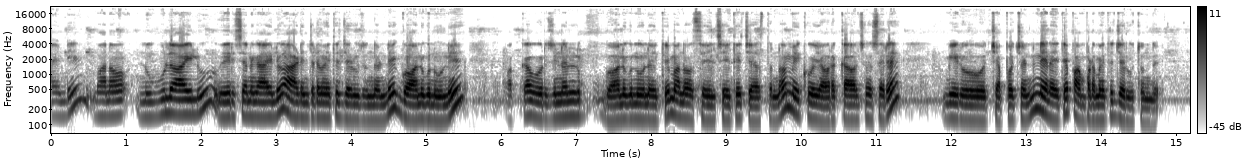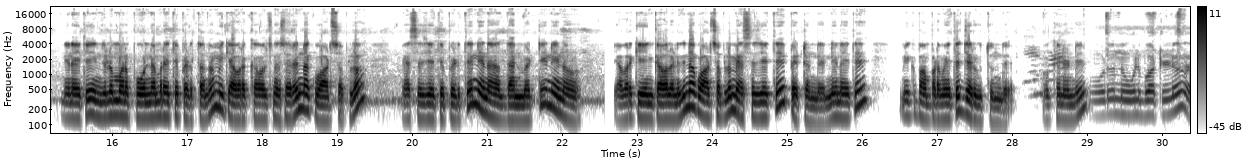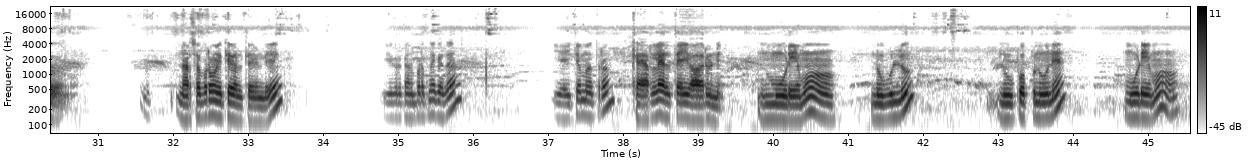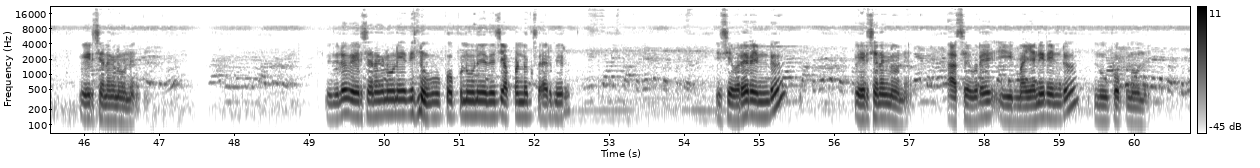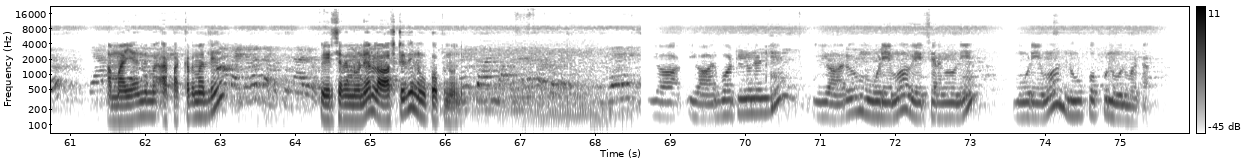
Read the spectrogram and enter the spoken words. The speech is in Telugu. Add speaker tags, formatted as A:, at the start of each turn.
A: అండి మనం నువ్వుల ఆయిల్ వేరుశనగ ఆయిలు ఆడించడం అయితే జరుగుతుందండి. గానుగ నూనె. పక్క ఒరిజినల్ గానుగ నూనె అయితే మనం సేల్స్ అయితే చేస్తున్నాం. మీకు ఎవరికి కావాల్సిన సరే మీరు చెప్పొచ్చండి. నేనైతే పంపడం అయితే జరుగుతుంది. నేనైతే ఇందులో మన ఫోన్ నెంబర్ అయితే పెడతాను. మీకు ఎవరికి కావాల్సిన సరే నాకు వాట్సాప్లో మెసేజ్ అయితే పెడితే నేను దాన్ని బట్టి నేను ఎవరికి ఏం కావాలనేది నాకు వాట్సాప్లో మెసేజ్ అయితే పెట్టండి. నేనైతే మీకు పంపడం అయితే జరుగుతుంది. ఓకేనండి. మూడు నువ్వుల బాటిళ్ళు నరసాపురం అయితే వెళ్తాయండి. ఇక్కడ కనపడుతున్నాయి కదా. ఇవి అయితే మాత్రం కేరళ వెళ్తాయి ఆరుని. మూడేమో నువ్వులు నువ్వు పప్పు నూనె మూడేమో వేరుశనగ నూనె. ఇందులో వేరుశనగ నూనె ఏది నువ్వు పప్పు నూనె ఏదో చెప్పండి ఒకసారి మీరు. ఈ చివరి రెండు వేరుశనగ నూనె. ఆ చివరి ఈ మయని రెండు నువ్వు పప్పు నూనె. ఆ మయని ఆ పక్కది మళ్ళీ వేరుశనగ నూనె లాస్ట్ది నువ్వు పప్పు నూనె. ఈ ఆ- ఈ ఆరు బాటిల్ నూనె అండి. ఈ ఆరు మూడేమో వేరుశనగ నూనె మూడేమో నువ్వు పప్పు నూనె అన్నమాట.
